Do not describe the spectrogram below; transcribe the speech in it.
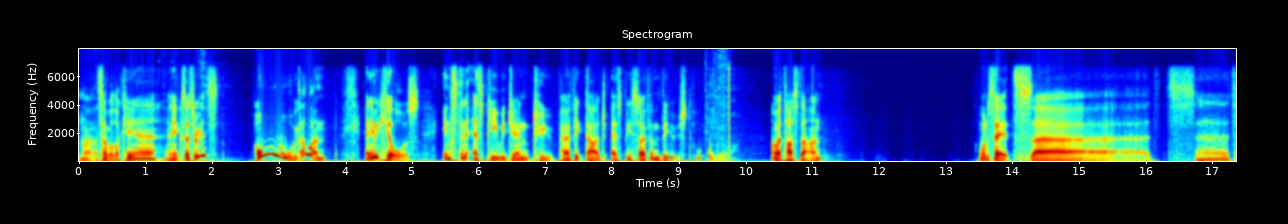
Right, let's have a look here. Any accessories? Oh, we got one. Enemy kills. Instant SP regen 2. Perfect dodge SP siphon boost. Ooh. I'm gonna toss that on. I want to say it's uh, it's uh, it's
